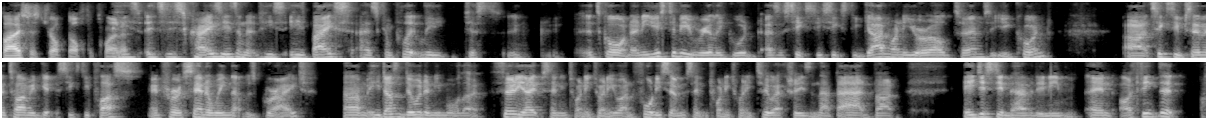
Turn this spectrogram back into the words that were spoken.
base has dropped off the planet. He's, it's it's crazy, isn't it? His his base has completely just it's gone. And he used to be really good as a 60-60 gun, one of your old terms that you coined. Uh, 60% of the time he'd get to 60 plus, and for a centre wing that was great. Um, he doesn't do it anymore though. 38% in 2021, 47% in 2022 actually isn't that bad, but he just didn't have it in him. And I think that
